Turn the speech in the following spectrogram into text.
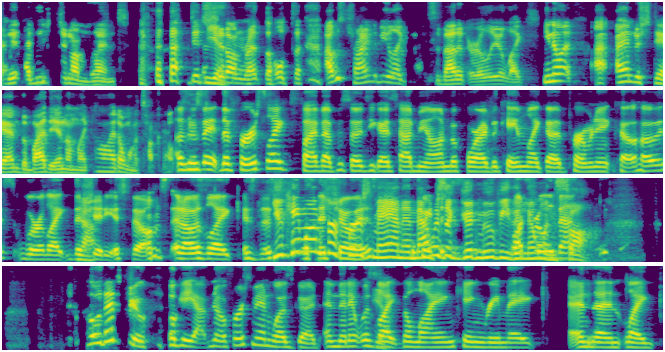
I did, I did shit on Rent. I did Yeah. shit on Rent the whole time. I was trying to be like nice about it earlier. Like, you know what? I, I understand, but by the end, I'm like, oh, I don't want to talk about. I was gonna Rent. say the first like five episodes you guys had me on before I became like a permanent co-host were like the Yeah. shittiest films, and I was like, "Is this You came what on this for show First is? Man, and We that was a good movie that no really one bad- saw. Oh, that's true. Okay, yeah, no, First Man was good, and then it was Yeah. like the Lion King remake, and then like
